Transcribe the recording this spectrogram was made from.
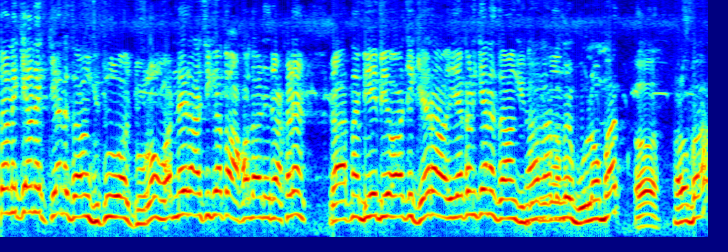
તને ક્યાં ક્યાં જવાનું કીધું? ઢોરો વાર નહીં રાશી ગયા તો આખો દાડી રખડે ને. રાતના બે બે વાગે ઘેર આવે એક ક્યાં જવાનું ના કીધું તમે બોલો મત. હળો બા.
